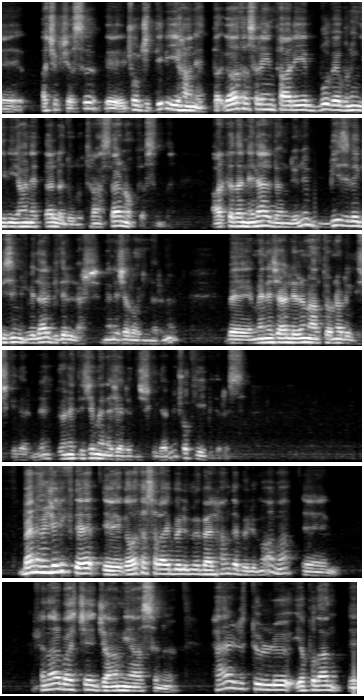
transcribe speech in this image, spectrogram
e, açıkçası e, çok ciddi bir ihanet. Galatasaray'ın tarihi bu ve bunun gibi ihanetlerle dolu transfer noktasında. Arkada neler döndüğünü biz ve bizim gibiler bilirler menajer oyunlarını ve menajerlerin antrenör ilişkilerini, yönetici menajer ilişkilerini çok iyi biliriz. Ben öncelikle e, Galatasaray bölümü, Belhanda bölümü ama e, Fenerbahçe camiasını her türlü yapılan e,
